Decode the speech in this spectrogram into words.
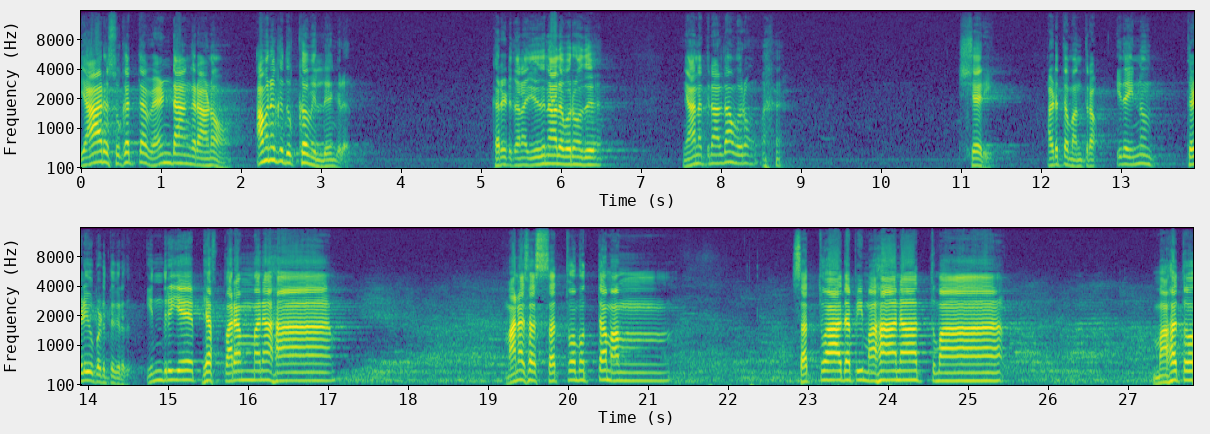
யார் சுகத்தை வேண்டாங்கிறானோ அவனுக்கு துக்கம் இல்லைங்கிறார். கரெக்டு தானே? எதனால் வரும் அது? ஞானத்தினால்தான் வரும். சரி. அடுத்த மந்திரம். இதை இன்னும் தெளிவுபடுத்துகிறது. இந்திரியேபிய பரம் மனஹா. மனசத்வமுத்தமம் சத்வாதபி மகானாத்மா. மகதோ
